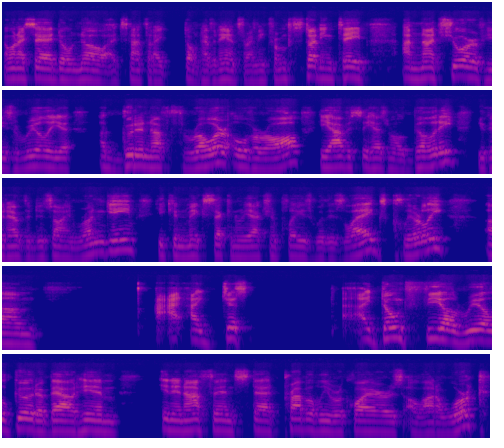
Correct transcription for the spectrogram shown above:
And when I say I don't know, it's not that I don't have an answer. I mean, from studying tape, I'm not sure if he's really a, a good enough thrower overall. He obviously has mobility. You can have the design run game. He can make second reaction plays with his legs, clearly. Um, I, I just, I don't feel real good about him in an offense that probably requires a lot of work.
